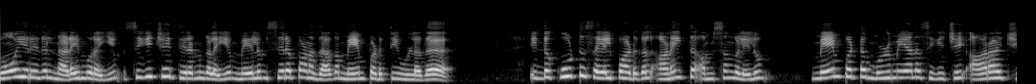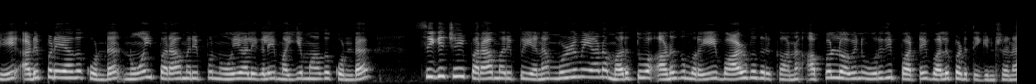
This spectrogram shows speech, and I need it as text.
நோயறிதல் நடைமுறையும் சிகிச்சை திறன்களையும் மேலும் சிறப்பானதாக மேம்படுத்தியுள்ளது. இந்த கூட்டு செயல்பாடுகள் அனைத்து அம்சங்களிலும் மேம்பட்ட முழுமையான சிகிச்சை ஆராய்ச்சியை அடிப்படையாக கொண்ட நோய் பராமரிப்பு நோயாளிகளை மையமாக கொண்ட சிகிச்சை பராமரிப்பு என முழுமையான மருத்துவ அணுகுமுறையை வாழ்வதற்கான அப்பல்லோவின் உறுதிப்பாட்டை வலுப்படுத்துகின்றன.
